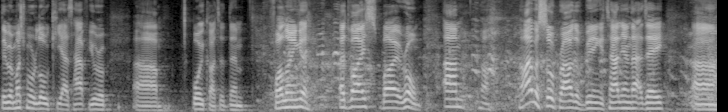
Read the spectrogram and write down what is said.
they were much more low key as half Europe um, boycotted them, following uh, advice by Rome. Um, oh, I was so proud of being Italian that day. Uh,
